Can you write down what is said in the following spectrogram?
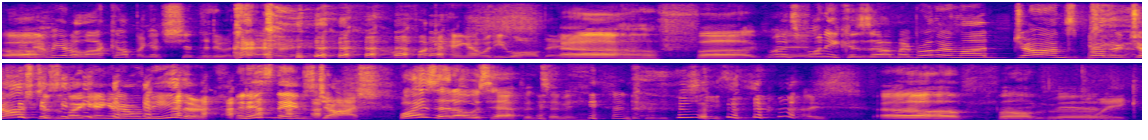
Oh, man, we gotta lock up. I got shit to do. It's Saturday. I don't fucking hang out with you all day. oh fuck. Well, it's funny because uh, my brother-in-law John's brother Josh doesn't like hanging out with me either, and his name's Josh. Why does that always happen to me? Jesus Christ, oh fuck, man. Blake,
